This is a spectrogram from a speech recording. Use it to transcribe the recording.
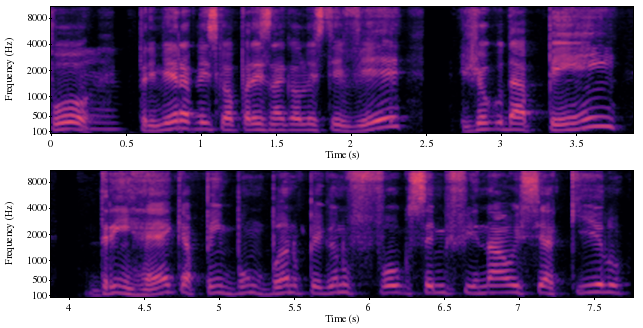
Pô, É. primeira vez que eu apareço na Gaules TV, jogo da PEN, Dreamhack, a PEN bombando, pegando fogo, semifinal, isso e aquilo.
